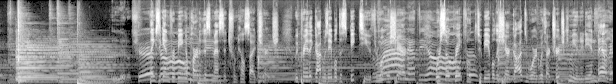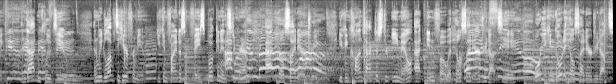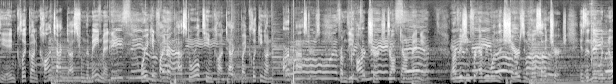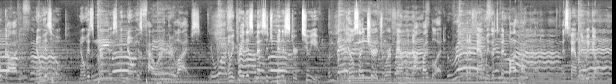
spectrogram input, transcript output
Thanks again for being a part of this message from Hillside Church. We pray that God was able to speak to you through what was shared. We're so grateful to be able to share God's word with our church community and family, and that includes you. And we'd love to hear from you. You can find us on Facebook and Instagram at Hillside Airdrie. You can contact us through email at info at hillsideairdrie.ca, or you can go to hillsideairdrie.ca and click on Contact Us from the main menu, or you can find our pastoral team contact by clicking on Our Pastors from the Our Church drop down menu. Our vision for everyone that shares in Hillside Church is that they would know God, know His hope, know His purpose, and know His power in their lives. And we pray this message ministered to you. At Hillside Church, we're a family not by blood, but a family that's been bought by blood. As family, we go.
